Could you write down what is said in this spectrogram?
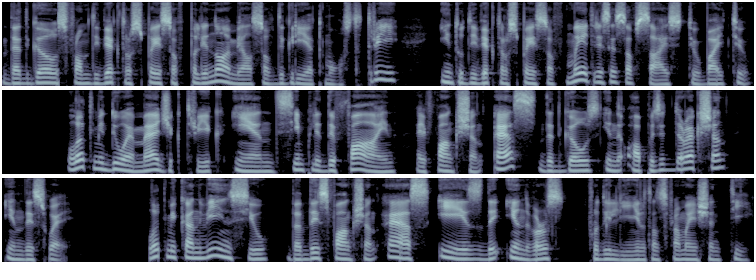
that goes from the vector space of polynomials of degree at most 3 into the vector space of matrices of size 2 by 2. Let me do a magic trick and simply define a function s that goes in the opposite direction in this way. Let me convince you that this function s is the inverse for the linear transformation t.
